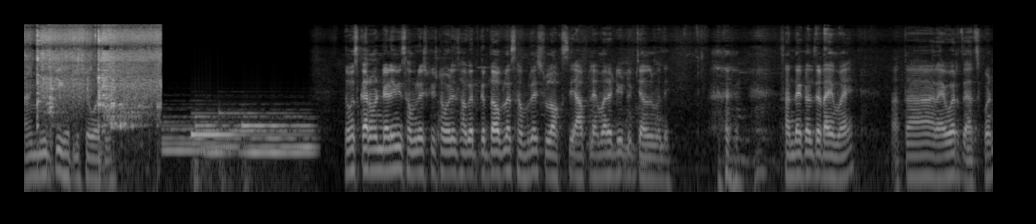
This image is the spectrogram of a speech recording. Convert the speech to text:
आणि मिरची घेतली शेवटला. नमस्कार मंडळी मी समरेश कृष्णवाडे स्वागत करतो आपलं समरेश व्लॉग्स या आपल्या मराठी यूट्यूब चॅनलमध्ये संध्याकाळचा टाईम आहे. आता रविवारचं आहे आज पण.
